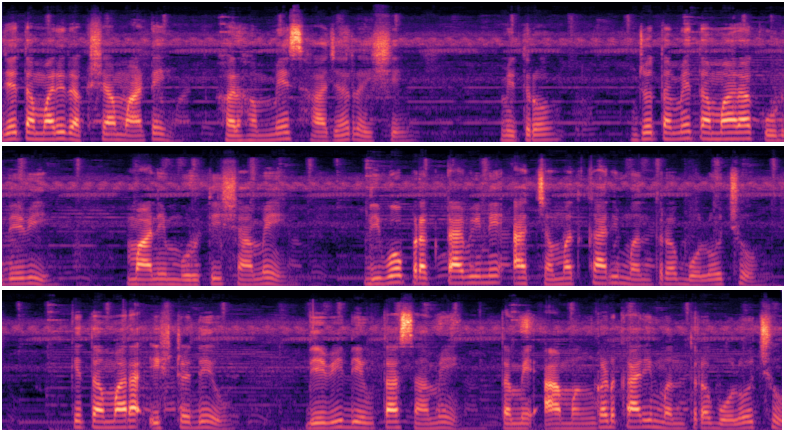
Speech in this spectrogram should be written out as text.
જે તમારી રક્ષા માટે હરહંમેશ હાજર રહેશે. મિત્રો, જો તમે તમારા કુળદેવી માની મૂર્તિ સામે દીવો પ્રગટાવીને આ ચમત્કારી મંત્ર બોલો છો કે તમારા ઈષ્ટદેવ, દેવી દેવતા સામે તમે આ મંગળકારી મંત્ર બોલો છો,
